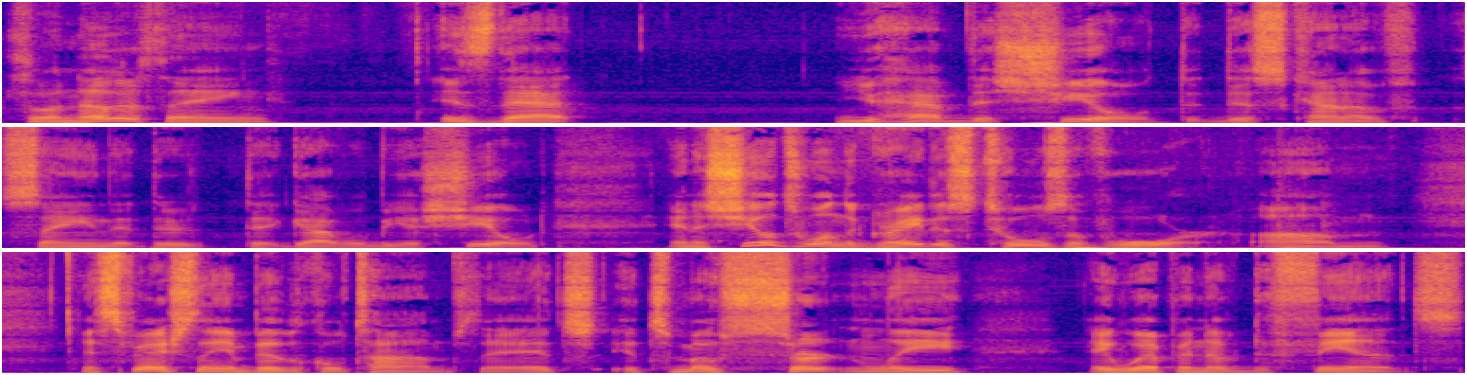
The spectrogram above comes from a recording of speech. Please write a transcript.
so another thing is that you have this shield, this kind of saying that there, that God will be a shield, and a shield's one of the greatest tools of war, um, especially in biblical times. It's it's most certainly a weapon of defense,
